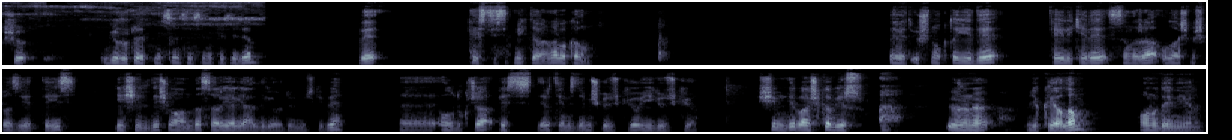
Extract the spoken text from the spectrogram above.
Şu gürültü etmesin, sesini keselim. Ve pestisit miktarına bakalım. Evet, 3.7 tehlikeli sınıra ulaşmış vaziyetteyiz. Yeşildi, şu anda sarıya geldi gördüğünüz gibi. Ee, oldukça pestisitleri temizlemiş gözüküyor, iyi gözüküyor. Şimdi başka bir ürünü yıkayalım, onu deneyelim.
